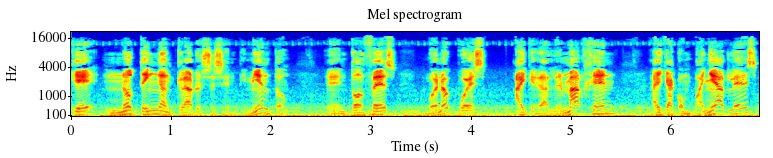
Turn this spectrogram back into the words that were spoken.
que no tengan claro ese sentimiento. Entonces, bueno, pues hay que darles margen, hay que acompañarles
